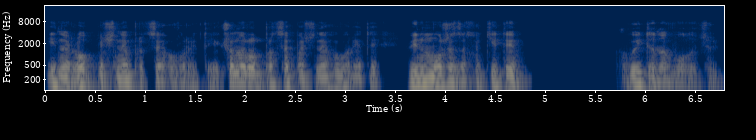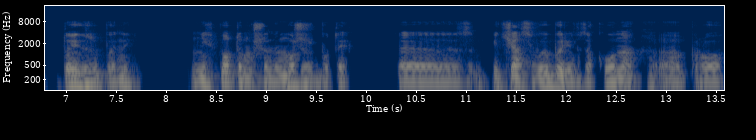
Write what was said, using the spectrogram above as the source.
і народ почне про це говорити. Якщо народ про це почне говорити, він може захотіти вийти на вулицю. Хто їх зупинить? Ніхто, тому що не може бути е, під час виборів закону е, про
